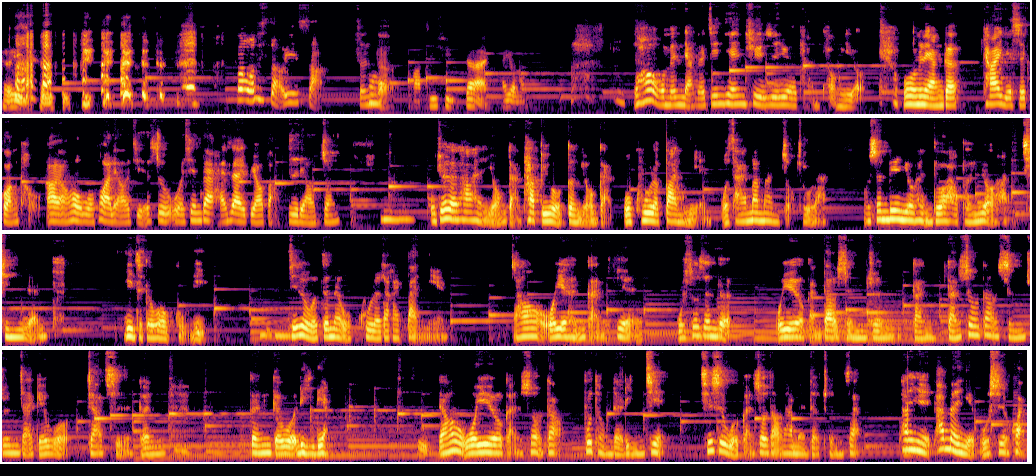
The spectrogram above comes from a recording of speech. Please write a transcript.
可以可以，帮我扫一扫，真的。好，继续再来，还有吗？然后我们两个今天去日月潭同游，我们两个他也是光头啊，然后我化疗结束，我现在还在标靶治疗中。嗯我觉得他很勇敢，他比我更勇敢。我哭了半年，我才慢慢走出来。我身边有很多好朋友、很亲人，一直给我鼓励。其实我真的我哭了大概半年，然后我也很感谢。我说真的，我也有感到神尊感感受到神尊在给我加持跟跟给我力量，是，然后我也有感受到不同的灵界，其实我感受到他们的存在，他也他们也不是坏，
